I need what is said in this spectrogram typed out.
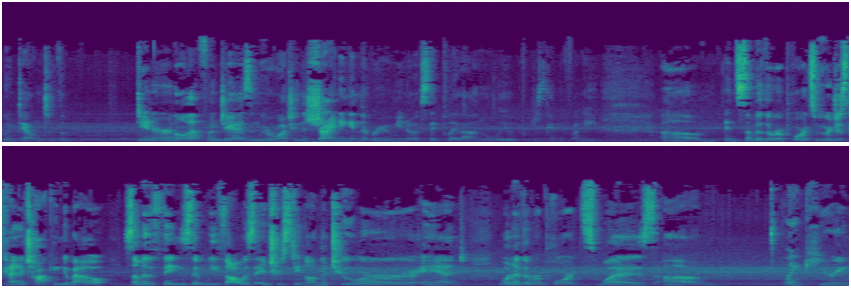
went down to the dinner and all that fun jazz. And we were watching The Shining in the room, you know, because they play that in the loop, Um, and some of the reports, we were just kind of talking about some of the things that we thought was interesting on the tour. And one of the reports was um, like hearing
